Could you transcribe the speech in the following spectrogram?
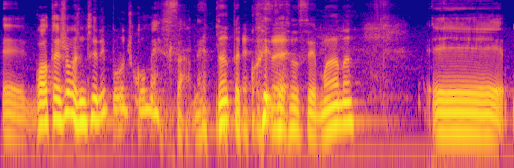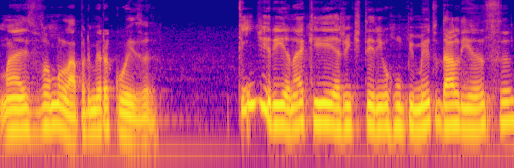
é, Walter Jorge, não sei nem por onde começar, né? Tanta coisa é. essa semana. É, mas vamos lá, primeira coisa. Quem diria, né, que a gente teria o rompimento da aliança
